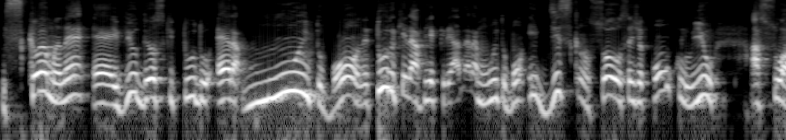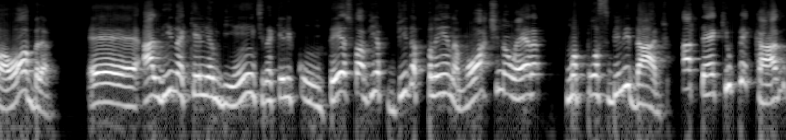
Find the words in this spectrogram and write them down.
exclama, né, é, e viu Deus que tudo era muito bom, né, tudo que ele havia criado era muito bom e descansou, ou seja, concluiu a sua obra, é, ali naquele ambiente, naquele contexto, havia vida plena, morte não era uma possibilidade, até que o pecado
